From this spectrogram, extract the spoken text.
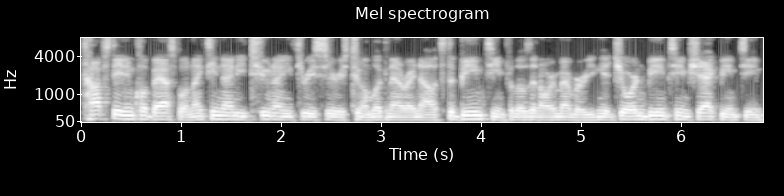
Topps Stadium Club Basketball 1992-93 Series 2. I'm looking at it right now. It's the Beam Team for those that don't remember. You can get Jordan Beam Team, Shaq Beam Team.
